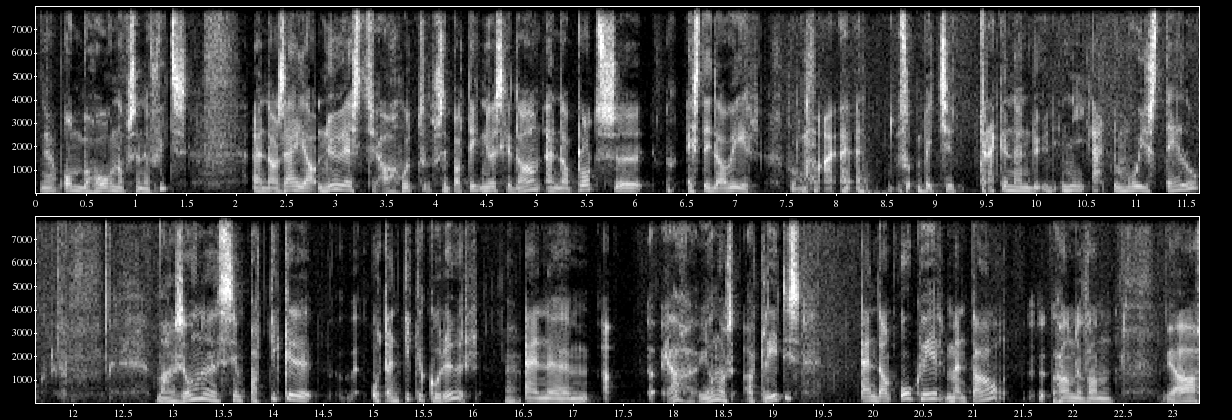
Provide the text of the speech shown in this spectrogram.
ja. onbehouden op zijn fiets. En dan zeg je, ja, nu is het ja, goed, sympathiek, nu is het gedaan. En dan plots uh, is hij dat weer. En, en, zo een beetje trekken en niet echt een mooie stijl ook. Maar zo'n sympathieke, authentieke coureur. Ja. En um, ja, jongens, atletisch. En dan ook weer mentaal gaande van, ja,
